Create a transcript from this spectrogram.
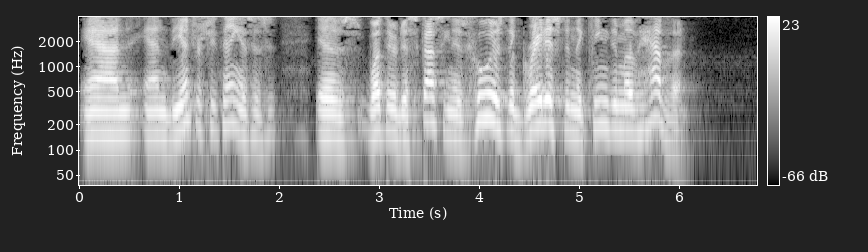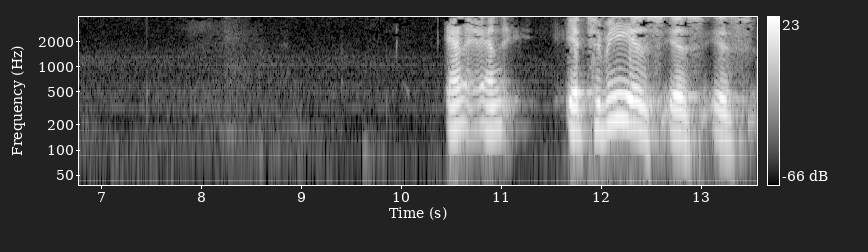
And and the interesting thing is is is what they're discussing is who is the greatest in the kingdom of heaven. And and it to me is is is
